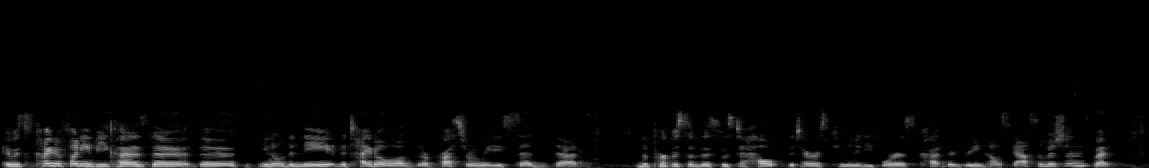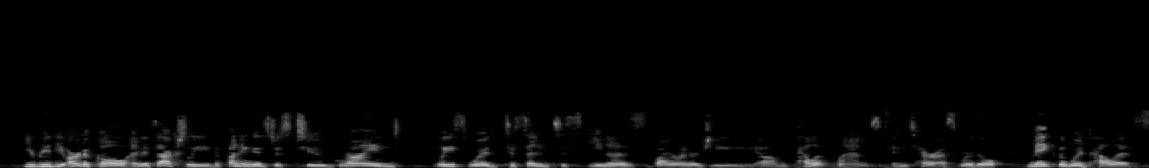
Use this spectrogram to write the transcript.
it was kind of funny because the, the, you know, the name, the title of the press release said that the purpose of this was to help the terrace community forests cut their greenhouse gas emissions, but you read the article and it's actually, the funding is just to grind waste wood to send to Skeena's bioenergy um, pellet plant in Terrace, where they'll make the wood pellets.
